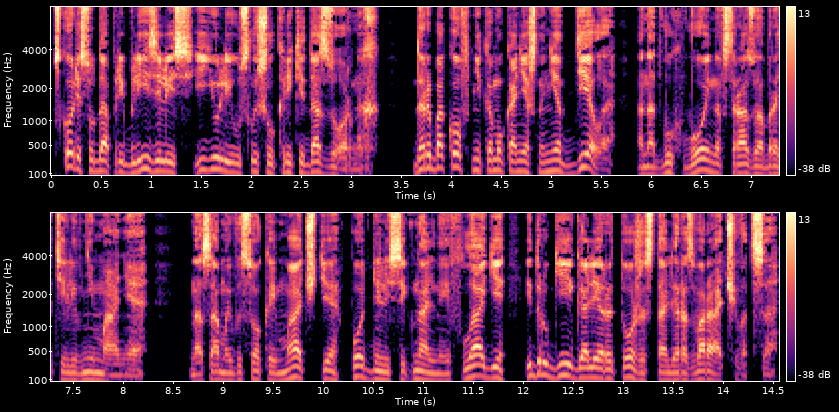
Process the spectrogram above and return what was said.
Вскоре суда приблизились, и Юлий услышал крики дозорных. До рыбаков никому, конечно, нет дела, а на двух воинов сразу обратили внимание. На самой высокой мачте подняли сигнальные флаги, и другие галеры тоже стали разворачиваться.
